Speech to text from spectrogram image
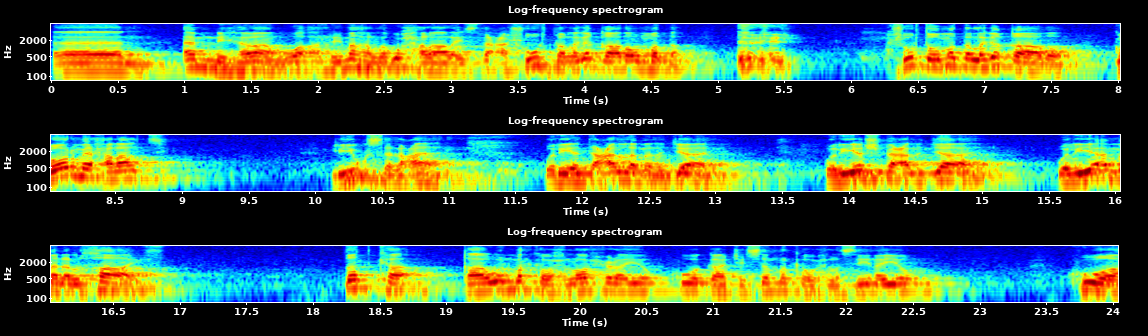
Ehm, amni helaan waa arrimaha lagu xalaalaysta cashuurta laga qaado ummadda. Cashuurta ummadda laga qaado goormay xalaalti. Liyugsa alcaali waliyatacallama aljaahil waliyashbac aljaahil waliya'mana alkhaa'if. Dadka qaawan marka wax loo xidhayo kuwa gaajaysan marka wax la siinayo kuwa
